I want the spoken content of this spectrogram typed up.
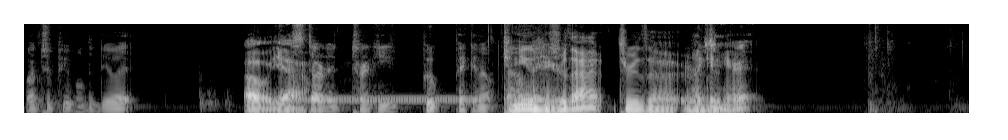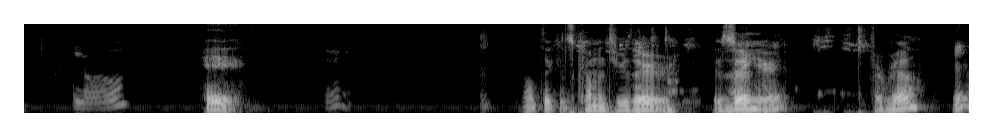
bunch of people to do it. Oh yeah. Started turkey poop picking up. Can you hear that through the? I can it- hear it. Hello? Hey, Hey. I don't think it's coming through there. Is I it hear it. for real? Yeah.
